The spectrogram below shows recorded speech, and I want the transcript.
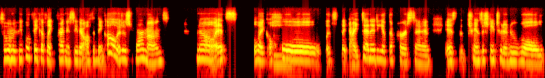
So when people think of like pregnancy they often think oh it's just hormones. No it's like a Mm. whole it's the identity of the person is transitioning to a new role.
